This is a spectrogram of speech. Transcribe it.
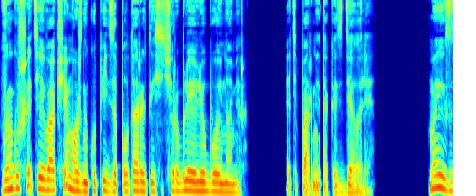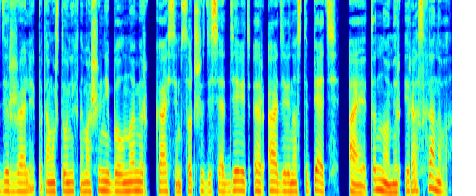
В Ингушетии вообще можно купить за полторы тысячи рублей любой номер. Эти парни так и сделали. Мы их задержали, потому что у них на машине был номер К-769-РА-95, а это номер Ирасханова.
